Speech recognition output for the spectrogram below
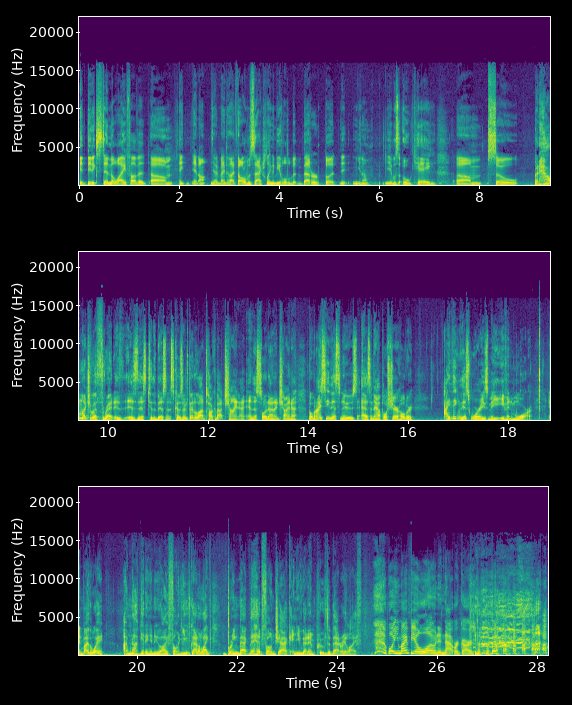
it did extend the life of it. Um, it, it I I thought it was actually going to be a little bit better, but it, you know it was okay. Um, so But how much of a threat is, is this to the business? Because there's been a lot of talk about China and the slowdown in China. But when I see this news as an Apple shareholder, I think this worries me even more. And by the way, I'm not getting a new iPhone. You've got to like bring back the headphone jack and you've got to improve the battery life. Well, you might be alone in that regard.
